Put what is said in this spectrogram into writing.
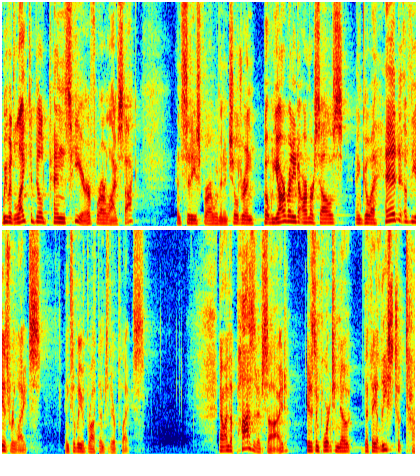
We would like to build pens here for our livestock and cities for our women and children, but we are ready to arm ourselves and go ahead of the Israelites until we have brought them to their place. Now, on the positive side, it is important to note that they at least took time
